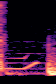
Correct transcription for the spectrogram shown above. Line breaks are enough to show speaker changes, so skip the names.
Ooh.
